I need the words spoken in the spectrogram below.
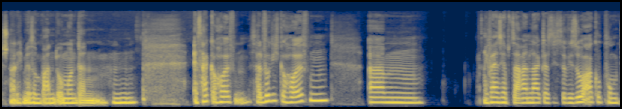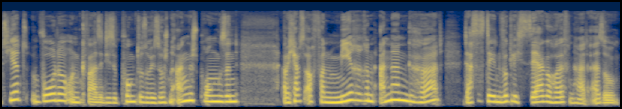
schneide ich mir so ein Band um und dann, hm. es hat geholfen. Es hat wirklich geholfen. Ähm, ich weiß nicht, ob es daran lag, dass ich sowieso akupunktiert wurde und quasi diese Punkte sowieso schon angesprungen sind. Aber ich habe es auch von mehreren anderen gehört, dass es denen wirklich sehr geholfen hat. Also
